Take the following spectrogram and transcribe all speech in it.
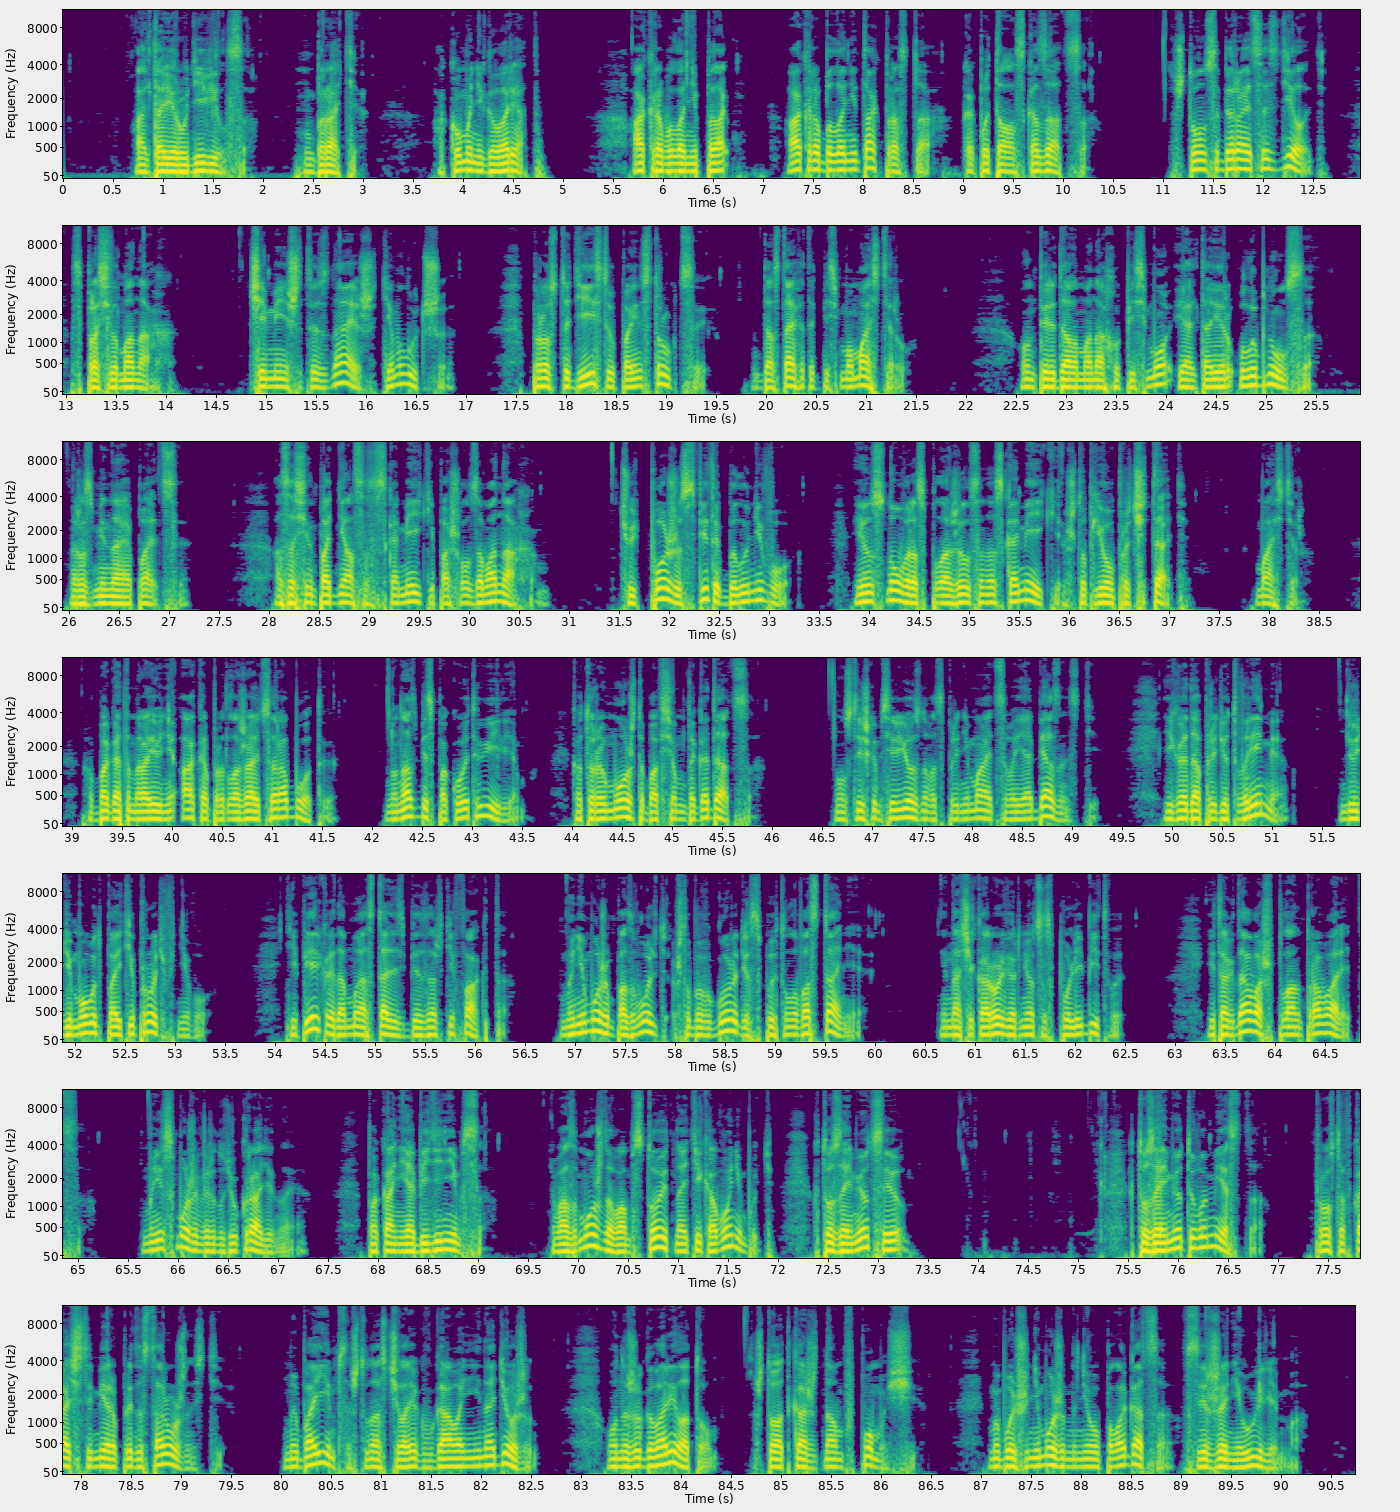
Альтаир удивился. Братья. О ком они говорят? Акра была не. Акра была не так проста, как пыталась казаться. Что он собирается сделать? Спросил монах. Чем меньше ты знаешь, тем лучше. Просто действуй по инструкции. Доставь это письмо мастеру. Он передал монаху письмо, и Альтаир улыбнулся, разминая пальцы. Ассасин поднялся со скамейки и пошел за монахом. Чуть позже свиток был у него, и он снова расположился на скамейке, чтобы его прочитать. Мастер. В богатом районе Акра продолжаются работы. Но нас беспокоит Уильям, который может обо всем догадаться. Он слишком серьезно воспринимает свои обязанности, и когда придет время, люди могут пойти против него. Теперь, когда мы остались без артефакта, мы не можем позволить, чтобы в городе вспыхнуло восстание, иначе король вернется с поля битвы. И тогда ваш план провалится. Мы не сможем вернуть украденное, пока не объединимся. Возможно, вам стоит найти кого-нибудь, кто займется кто займет его место, просто в качестве меры предосторожности. Мы боимся, что наш человек в гавани ненадежен. Он уже говорил о том, что откажет нам в помощи. Мы больше не можем на него полагаться в свержении Уильяма.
